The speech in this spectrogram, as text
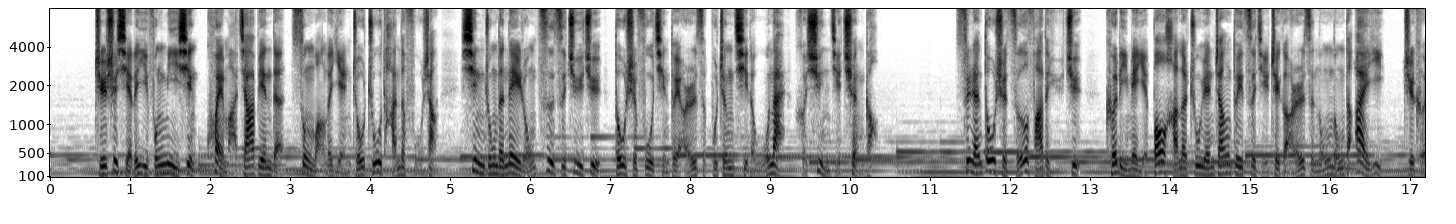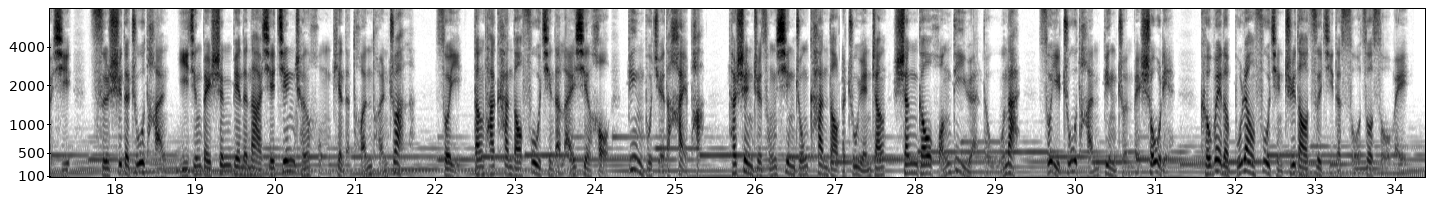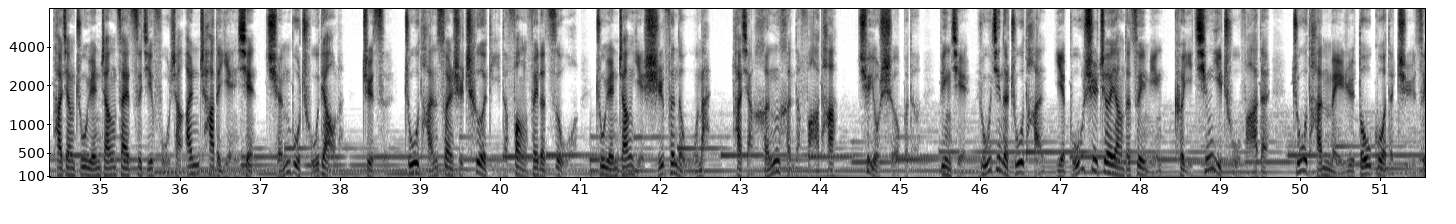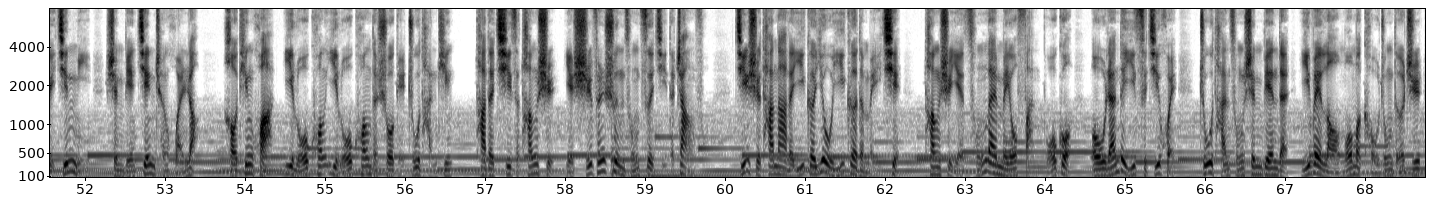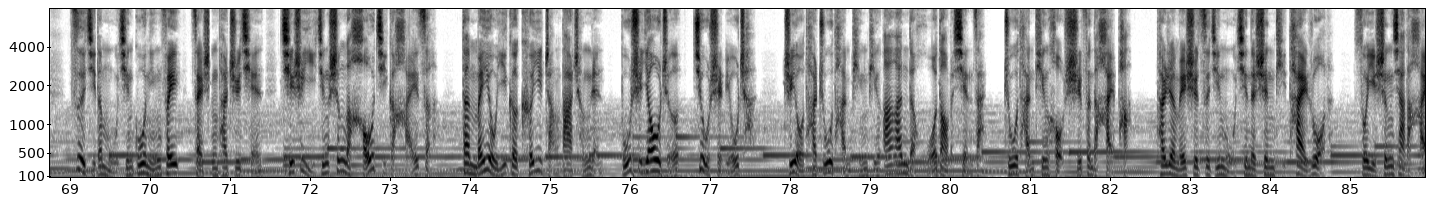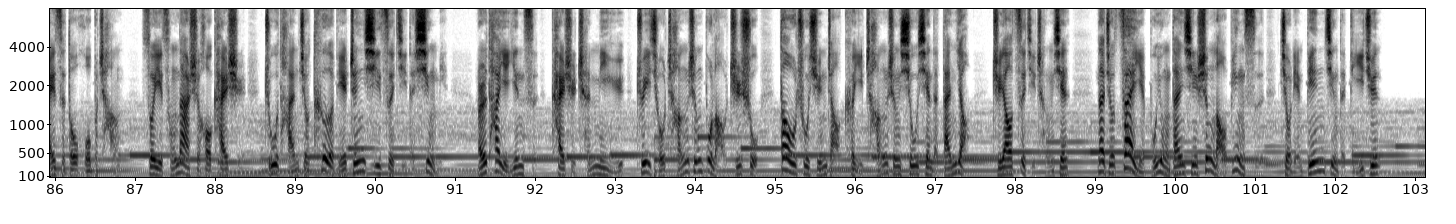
只是写了一封密信，快马加鞭地送往了兖州朱檀的府上。信中的内容字字句句都是父亲对儿子不争气的无奈和训诫劝告，虽然都是责罚的语句。可里面也包含了朱元璋对自己这个儿子浓浓的爱意，只可惜此时的朱檀已经被身边的那些奸臣哄骗的团团转了。所以当他看到父亲的来信后，并不觉得害怕，他甚至从信中看到了朱元璋山高皇帝远的无奈。所以朱檀并准备收敛，可为了不让父亲知道自己的所作所为，他将朱元璋在自己府上安插的眼线全部除掉了。至此，朱檀算是彻底的放飞了自我。朱元璋也十分的无奈。他想狠狠地罚他，却又舍不得，并且如今的朱檀也不是这样的罪名可以轻易处罚的。朱檀每日都过得纸醉金迷，身边奸臣环绕，好听话一箩筐一箩筐地说给朱檀听。他的妻子汤氏也十分顺从自己的丈夫，即使他纳了一个又一个的美妾，汤氏也从来没有反驳过。偶然的一次机会。朱檀从身边的一位老嬷嬷口中得知，自己的母亲郭宁妃在生他之前，其实已经生了好几个孩子了，但没有一个可以长大成人，不是夭折就是流产，只有他朱檀平平安安的活到了现在。朱檀听后十分的害怕，他认为是自己母亲的身体太弱了，所以生下的孩子都活不长，所以从那时候开始，朱檀就特别珍惜自己的性命。而他也因此开始沉迷于追求长生不老之术，到处寻找可以长生修仙的丹药。只要自己成仙，那就再也不用担心生老病死，就连边境的敌军，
